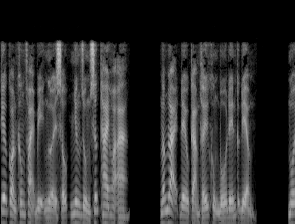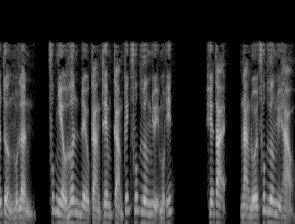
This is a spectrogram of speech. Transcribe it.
kia còn không phải bị người xấu nhưng dùng sức thai họa a. Ngắm lại đều cảm thấy khủng bố đến cực điểm. Mỗi tưởng một lần, Phúc nhiều hơn đều càng thêm cảm kích Phúc Hương nhụy một ít. Hiện tại, nàng đối Phúc Hương nhụy hảo,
